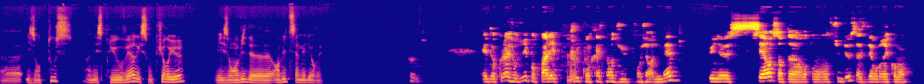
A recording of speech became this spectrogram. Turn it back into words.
euh, ils ont tous un esprit ouvert ils sont curieux et ils ont envie de envie de s'améliorer. Et donc là aujourd'hui pour parler plus concrètement du projet en lui-même une séance dans, ton studio ça se déroulerait comment?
